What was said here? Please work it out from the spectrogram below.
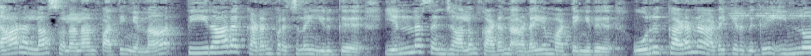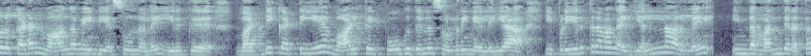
யாரெல்லாம் சொல்லலாம்னு பாத்தீங்கன்னா தீராத கடன் பிரச்சனை இருக்கு. என்ன செஞ்சாலும் கடன் அடைய மாட்டேங்குது. ஒரு கடனை அடைக்கிறதுக்கு இன்னொரு கடன் வாங்க வேண்டிய சூழ்நிலை இருக்கு. வட்டி கட்டியே வாழ்க்கை போகுதுன்னு சொல்றீங்க இல்லையா? இப்படி இருக்கிறவங்க எல்லாருமே இந்த மந்திரத்தை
